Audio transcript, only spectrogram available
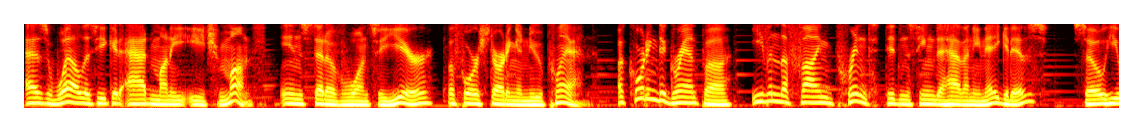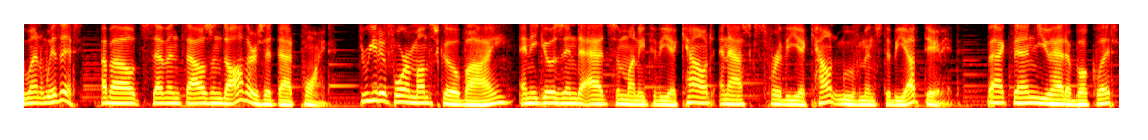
as well as he could add money each month instead of once a year before starting a new plan. According to Grandpa, even the fine print didn't seem to have any negatives, so he went with it. About $7,000 at that point. Three to four months go by, and he goes in to add some money to the account and asks for the account movements to be updated. Back then, you had a booklet,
